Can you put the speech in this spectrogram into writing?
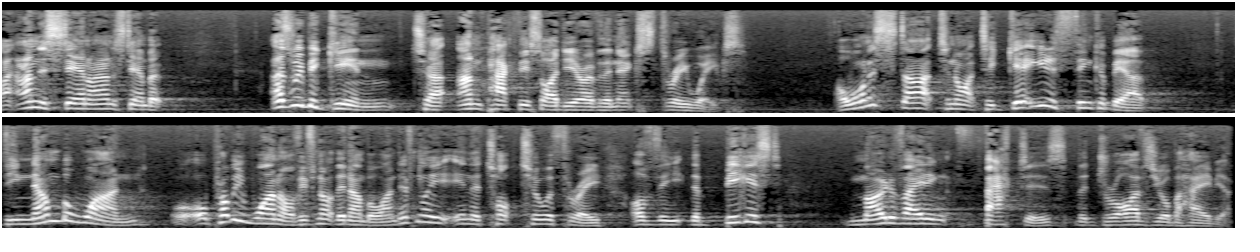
I understand, I understand, but as we begin to unpack this idea over the next three weeks, I want to start tonight to get you to think about the number one, or, probably one of, if not the number one, definitely in the top two or three of the, the biggest motivating factors that drives your behavior.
